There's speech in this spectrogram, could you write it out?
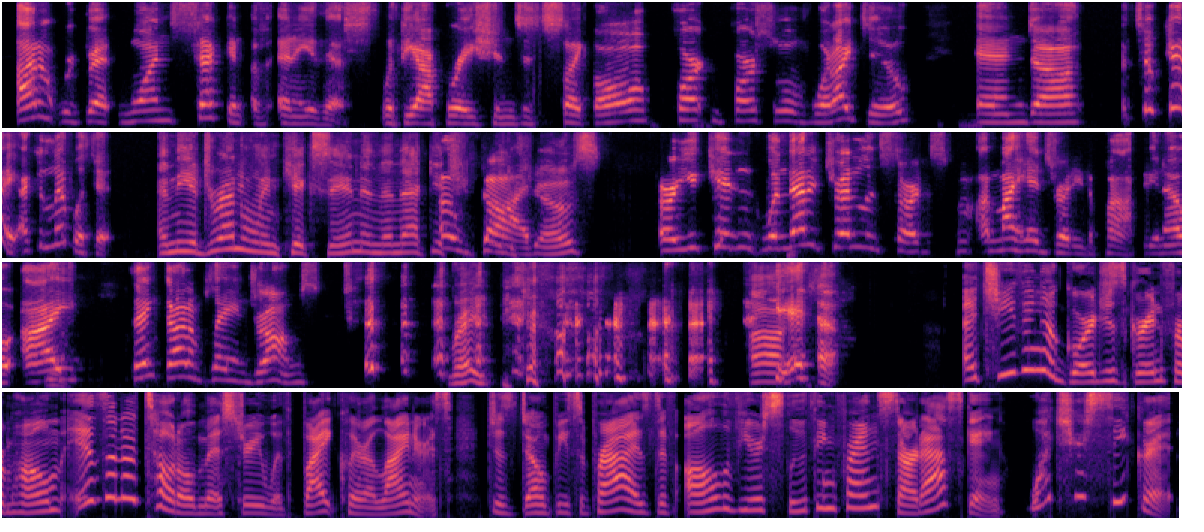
I don't regret one second of any of this with the operations. It's like all part and parcel of what I do, and uh, it's okay. I can live with it. And the adrenaline kicks in, and then that gets Oh, you through the God. shows. Are you kidding? When that adrenaline starts, my head's ready to pop. You know, I thank God I'm playing drums. Right. uh, yeah. Achieving a gorgeous grin from home isn't a total mystery with Byte Clear aligners. Just don't be surprised if all of your sleuthing friends start asking, What's your secret?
